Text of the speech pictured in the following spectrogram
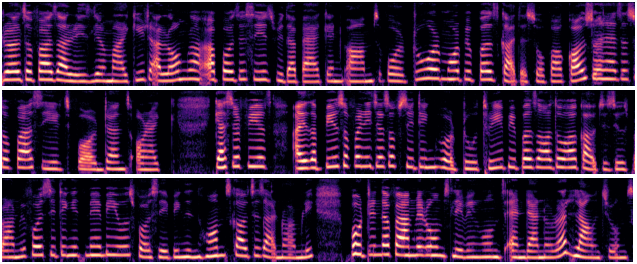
Royal sofas are easily market along opposite seats with a back and arms for two or more people. The sofa couch known as a sofa seats, fountains, or a Chesterfields is a piece of furniture of sitting for two, three people. Although a couch is used primarily for sitting, it may be used for sleeping in homes. Couches are normally put in the family rooms, living rooms, and then or lounge rooms.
